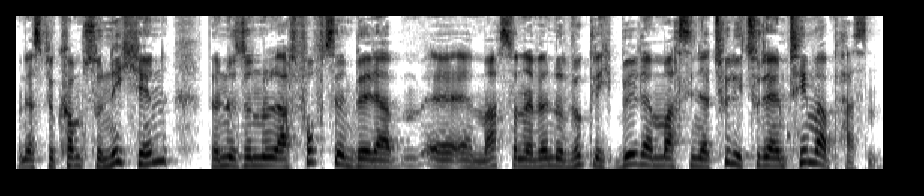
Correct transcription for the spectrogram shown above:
Und das bekommst du nicht hin, wenn du so 0815 Bilder äh, machst, sondern wenn du wirklich Bilder machst, die natürlich zu deinem Thema passen.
